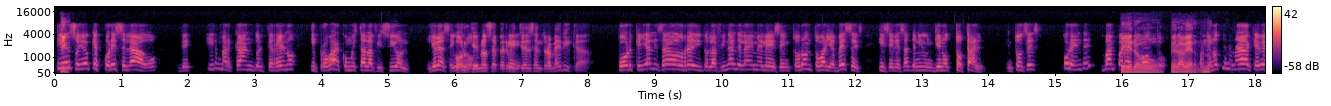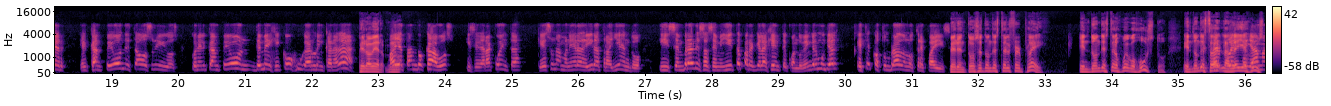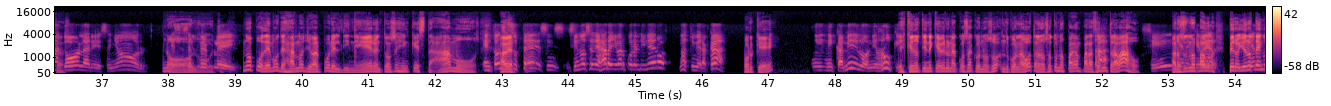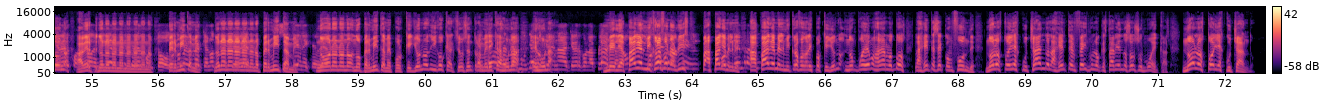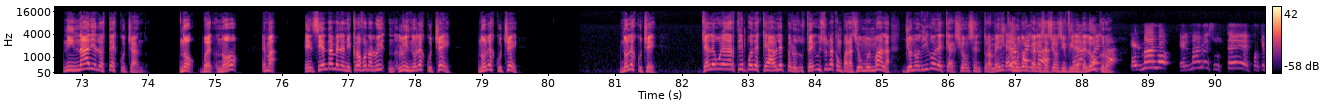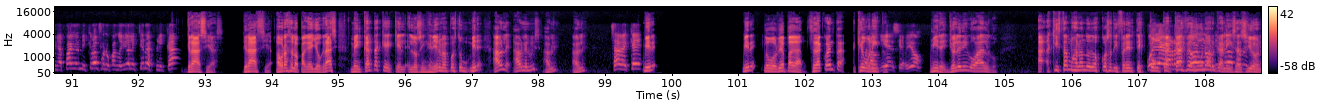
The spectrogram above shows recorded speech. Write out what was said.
pienso yo que es por ese lado de ir marcando el terreno y probar cómo está la afición. Y yo le aseguro. ¿Por qué no se permitió que- en Centroamérica? porque ya les ha dado rédito la final de la MLS en Toronto varias veces y se les ha tenido un lleno total. Entonces, por ende, van para Pero, Toronto. pero a ver, Porque no- no, tiene nada que ver el campeón de Estados Unidos con el campeón de México jugarlo en Canadá. pero a ver, no- Vaya atando cabos y se dará cuenta que es una manera de ir atrayendo y sembrar esa semillita para que la gente cuando venga el Mundial esté acostumbrado en los tres países. pero entonces, ¿dónde está el fair play? ¿En dónde está el juego justo? ¿En dónde están las leyes se justas? llama dólares, señor. No, Ese es el fair play. No podemos dejarnos llevar por el dinero. Entonces, ¿en qué estamos? Entonces usted, si, si no se dejara llevar por el dinero, no estuviera acá. ¿por qué? Ni, ni Camilo, ni Rookie. Es que no tiene que ver una cosa con, noso- con la otra. Nosotros nos pagan para hacer un trabajo. Sí, A nosotros nos pagan. ver. Pero yo no tengo una. A ver, no, no, no, no, no, no, no. Permítame. no No, no, no, no, no, no, permítame. No, no, no, no, no, permítame, porque yo no digo que Acción Centroamérica es una. Es no una tiene nada que ver con la plata, me le apaga el ¿Por qué en micrófono a Luis. Apágueme, apágueme el micrófono Luis, porque yo no, no podemos hablar los dos. La gente se confunde. No lo estoy escuchando. La gente en Facebook lo que está viendo son sus muecas. No lo estoy escuchando. Ni nadie lo está escuchando. No, bueno, no. Es más, enciéndame el micrófono Luis. Luis, no lo escuché. No lo escuché. No lo escuché. Ya le voy a dar tiempo de que hable, pero usted hizo una comparación muy mala. Yo no digo de que Acción Centroamérica ¿Se es una cuenta? organización sin ¿Se fines de lucro. cuenta? El malo, el malo es usted, porque me apaga el micrófono cuando yo le quiero explicar. Gracias, gracias. Ahora se lo apagué yo, gracias. Me encanta que, que los ingenieros me han puesto un... Mire, hable, hable Luis, hable, hable. ¿Sabe qué? Mire, mire, lo volví a apagar. ¿Se da cuenta? Qué la bonito. audiencia, ¿vio? Mire, yo le digo algo. Aquí estamos hablando de dos cosas diferentes. CONCACAF es una organización.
